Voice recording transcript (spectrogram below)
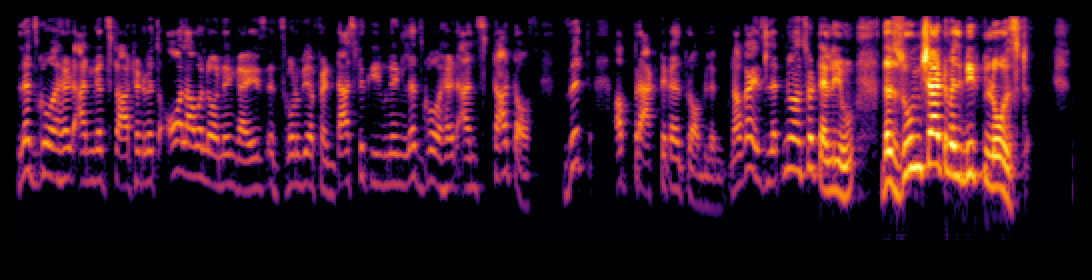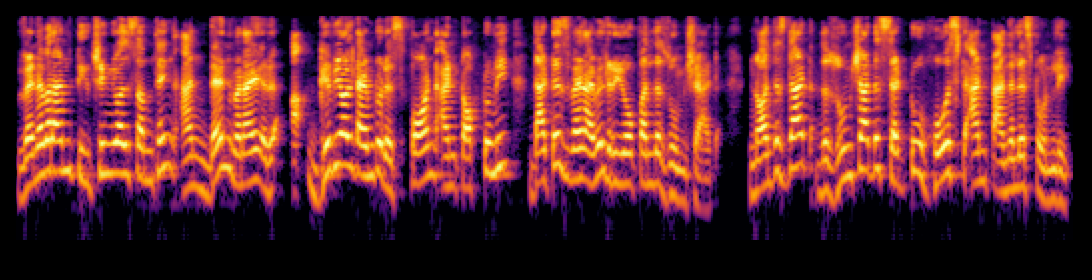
Let's go ahead and get started with all our learning, guys. It's going to be a fantastic evening. Let's go ahead and start off with a practical problem. Now, guys, let me also tell you the Zoom chat will be closed whenever I'm teaching you all something, and then when I uh, give you all time to respond and talk to me, that is when I will reopen the Zoom chat. Not just that, the Zoom chat is set to host and panelist only,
